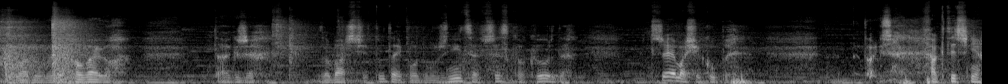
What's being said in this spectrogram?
układu wydechowego. Także zobaczcie, tutaj podłużnice, wszystko, kurde, trzyma się kupy. Także faktycznie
